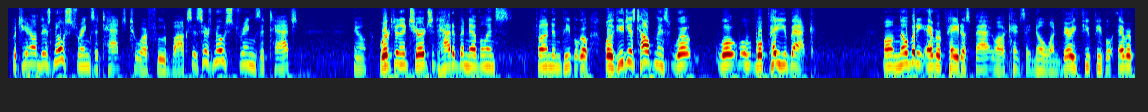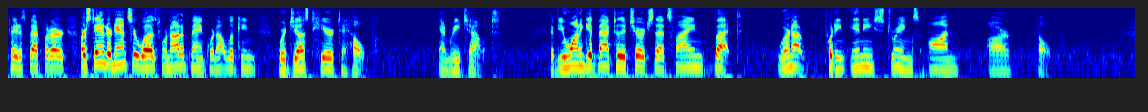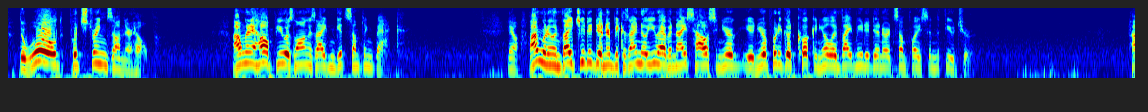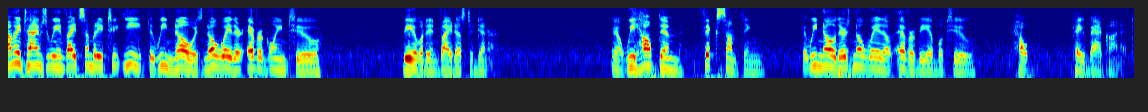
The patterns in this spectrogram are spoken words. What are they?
But you know, there's no strings attached to our food boxes. There's no strings attached you know, worked in a church that had a benevolence fund, and people go, well, if you just help me, we'll, we'll, we'll, we'll pay you back. Well, nobody ever paid us back. Well, I can't say no one. Very few people ever paid us back. But our, our standard answer was we're not a bank. We're not looking. We're just here to help and reach out. If you want to give back to the church, that's fine. But we're not putting any strings on our help. The world puts strings on their help. I'm going to help you as long as I can get something back. You know, I'm going to invite you to dinner because I know you have a nice house and you're, and you're a pretty good cook and you'll invite me to dinner at some place in the future. How many times do we invite somebody to eat that we know is no way they're ever going to be able to invite us to dinner? You know, we help them fix something that we know there's no way they'll ever be able to help pay back on it.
